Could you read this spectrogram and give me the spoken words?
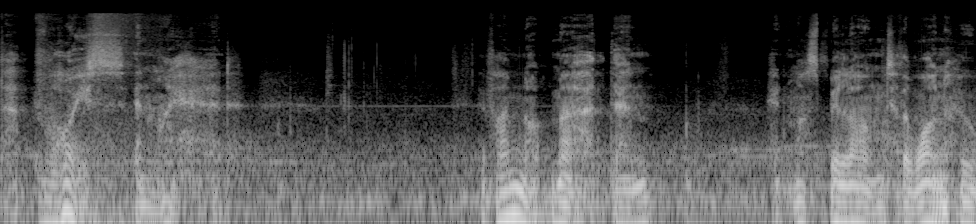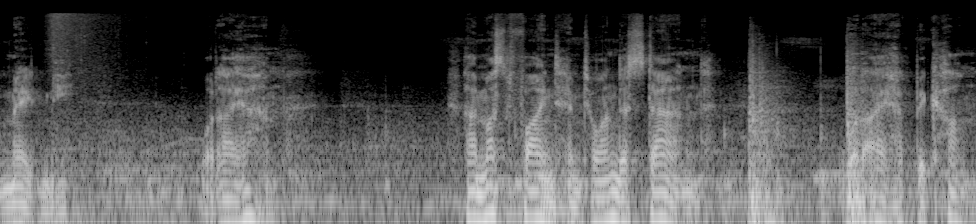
That voice in my head. If I'm not mad, then it must belong to the one who made me what I am. I must find him to understand what I have become.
